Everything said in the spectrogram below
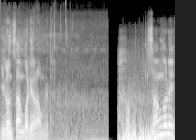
이런 쌍거리가 나옵니다. 쌍거리.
